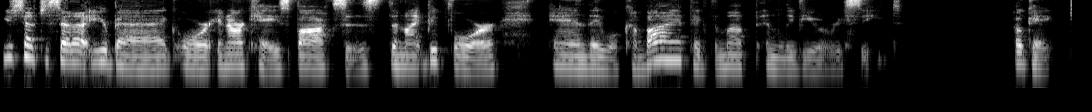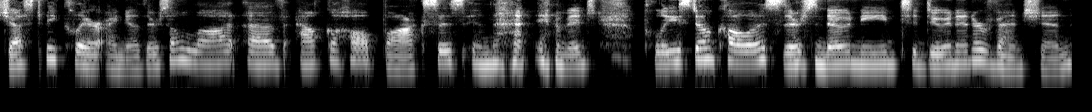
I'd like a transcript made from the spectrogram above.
You just have to set out your bag, or in our case, boxes, the night before, and they will come by, pick them up, and leave you a receipt. Okay, just to be clear, I know there's a lot of alcohol boxes in that image. Please don't call us. There's no need to do an intervention.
